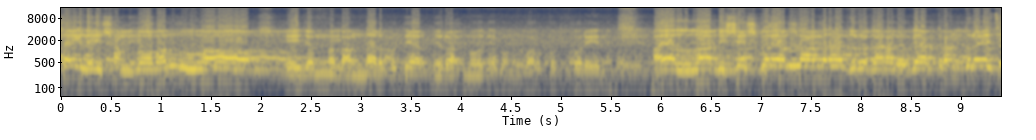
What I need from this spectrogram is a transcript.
চাইলেই সম্ভব, আল্লাহ। এই জন্য বান্দার প্রতি আপনি রহমত এবং বরকত করেন। আয় আল্লাহ, বিশেষ করে আল্লাহ, আমরা রোগারা রোগে আক্রান্ত রয়েছে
